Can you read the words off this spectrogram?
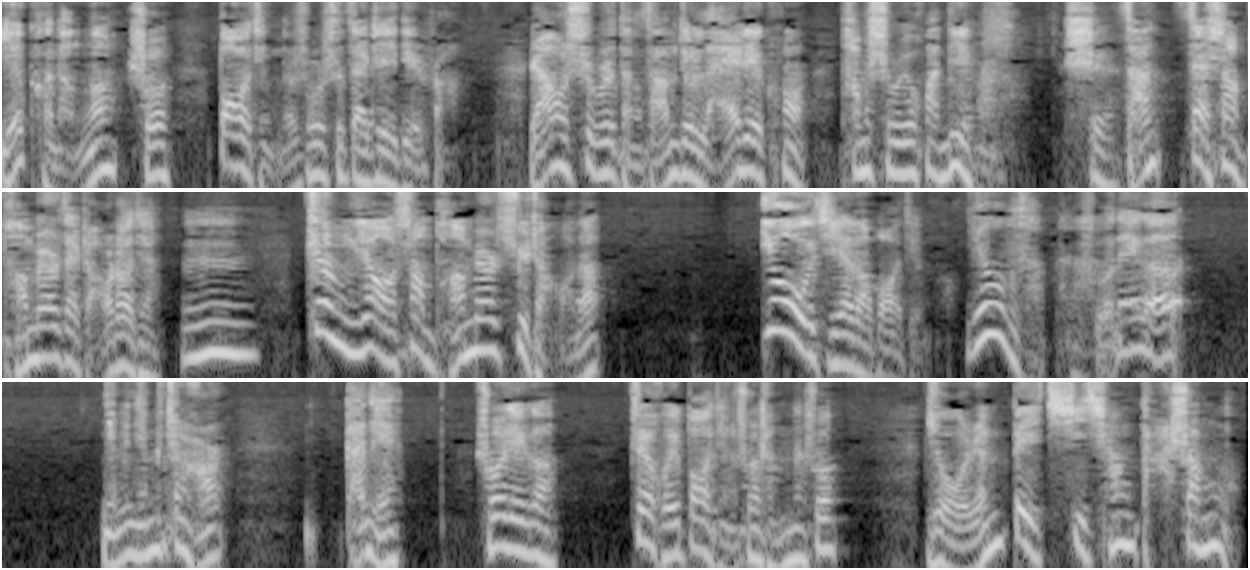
也可能啊，说报警的时候是在这地方，然后是不是等咱们就来这空，他们是不是又换地方了？是。咱再上旁边再找找去。嗯，正要上旁边去找呢，又接到报警了，又怎么了？说那个你们你们正好赶紧说这个，这回报警说什么呢？说有人被气枪打伤了，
